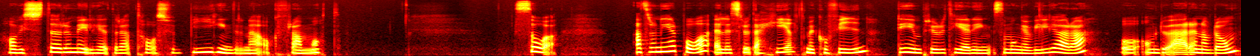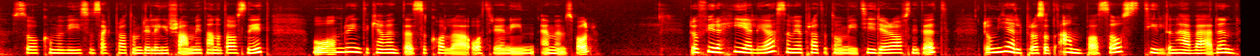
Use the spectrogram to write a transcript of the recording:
har vi större möjligheter att ta oss förbi hindren och framåt. Så, att dra ner på eller sluta helt med koffein, det är en prioritering som många vill göra. Och om du är en av dem så kommer vi som sagt prata om det längre fram i ett annat avsnitt. Och om du inte kan vänta så kolla återigen in MMs podd. De fyra heliga som vi har pratat om i tidigare avsnittet, de hjälper oss att anpassa oss till den här världen.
